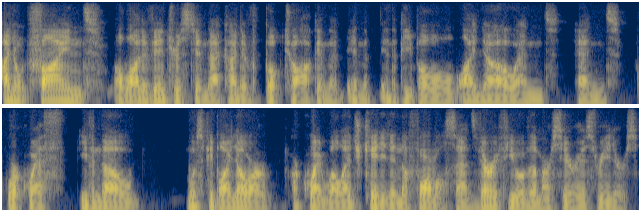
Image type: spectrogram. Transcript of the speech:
I don't find a lot of interest in that kind of book talk in the in the in the people I know and and work with. Even though most people I know are are quite well educated in the formal sense, very few of them are serious readers.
